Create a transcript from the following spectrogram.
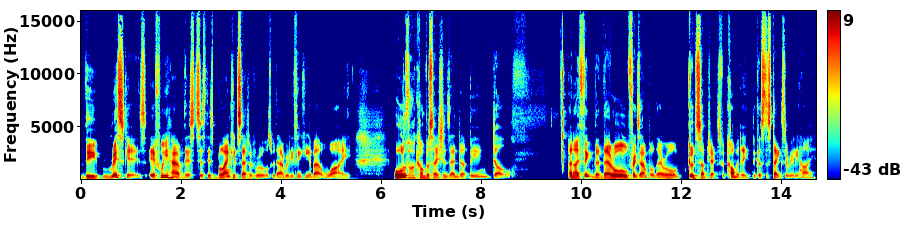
the risk is if we have this just this blanket set of rules without really thinking about why, all of our conversations end up being dull. And I think that they're all, for example, they're all good subjects for comedy because the stakes are really high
